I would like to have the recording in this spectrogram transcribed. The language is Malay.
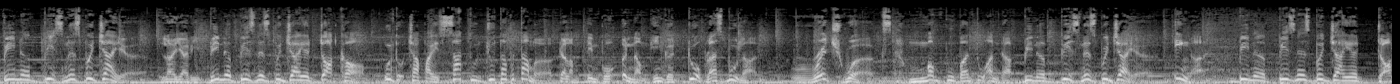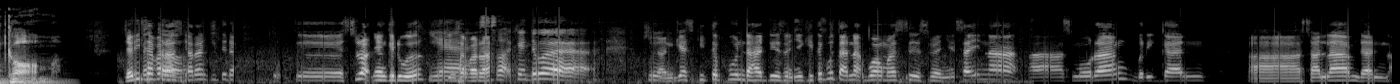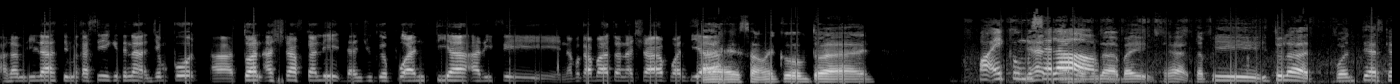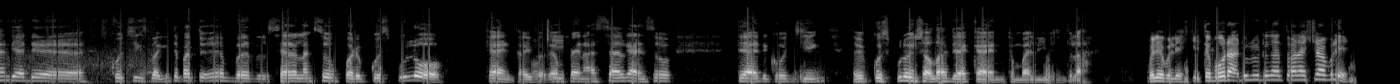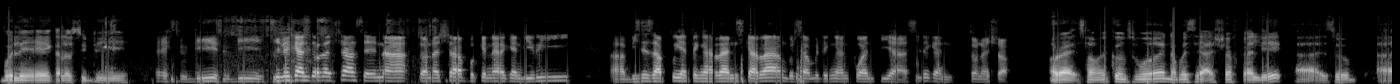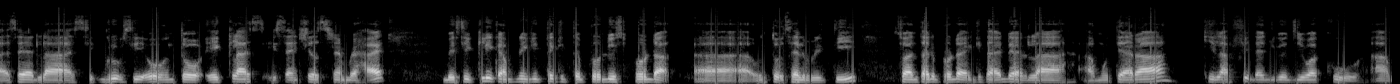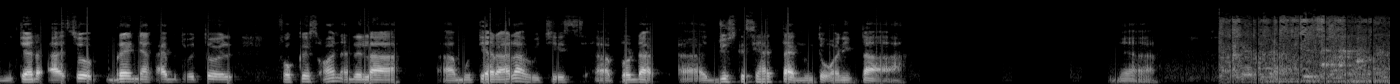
bina bisnes berjaya. Layari binabusinessberjaya.com untuk capai 1 juta pertama dalam tempoh 6 hingga 12 bulan. Rich Works mampu bantu anda bina bisnes berjaya. Ingat, binabusinessberjaya.com. Jadi Betul. Safara sekarang kita dah masuk ke slot yang kedua. Yes, Cik Safara. slot kedua. Okay. Dan guest kita pun dah ada sebenarnya. Kita pun tak nak buang masa sebenarnya. Saya nak uh, semua orang berikan uh, salam dan Alhamdulillah terima kasih kita nak jemput uh, Tuan Ashraf Khalid dan juga Puan Tia Arifin. Apa khabar Tuan Ashraf, Puan Tia? Hai, Assalamualaikum Tuan. Waalaikumsalam. Alhamdulillah baik, sihat. Tapi itulah, Puan Tia sekarang dia ada coaching sebab kita patutnya bersiaran langsung pada pukul 10. Kan, kalau ikutkan Okey. plan asal kan. So, dia ada coaching. Tapi pukul 10 insyaAllah dia akan kembali macam itulah. Boleh, boleh. Kita borak dulu dengan Tuan Ashraf boleh? Boleh kalau sudi. Eh, sudi, sudi. Silakan Tuan Ashraf. Saya nak Tuan Ashraf perkenalkan diri. Uh, bisnes apa yang tengah run sekarang bersama dengan Puan Tia. Silakan Tuan Ashraf. Alright, Assalamualaikum semua. Nama saya Ashraf Khalid. Uh, so, uh, saya adalah Group CEO untuk A-Class Essentials Sdn Berhad. Basically, company kita, kita produce produk uh, untuk selebriti. So, antara produk yang kita ada adalah uh, Mutiara, Kilafit dan juga Jiwaku. Uh, Mutiara, uh, so, brand yang I betul-betul fokus on adalah uh, Mutiara lah, which is uh, produk uh, jus kesihatan untuk wanita. Ya. Yeah.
